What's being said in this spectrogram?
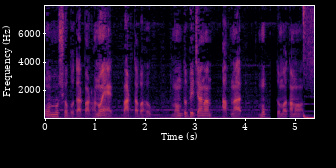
অন্য সভ্যতার পাঠানো এক বার্তাবাহক? মন্তব্যে জানান আপনার মুক্ত মতামত।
